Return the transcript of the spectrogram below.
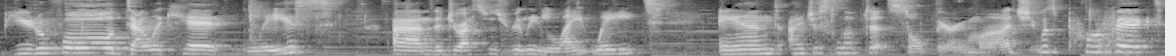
beautiful, delicate lace. Um, the dress was really lightweight and I just loved it so very much. It was perfect.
